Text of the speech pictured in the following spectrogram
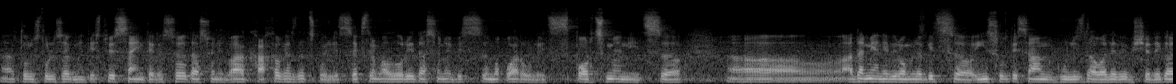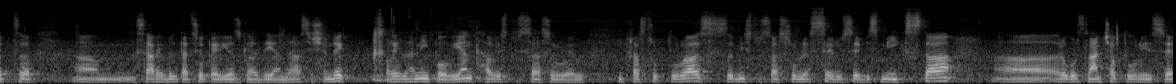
ტურისტული სეგმენტისთვის საინტერესო დასვენება. აქ ახალგაზრდა წყვილის, ექსტრემალური დასვენების მოყვარულიც, სპორტსმენიც, ადამიანები, რომლებიც ინსულტის ან გულის დაავადებების შედეგად სარეაბილიტაციო პერიოდს გადიან და ასე შემდეგ, ყველანი იპოვიან თავისთვის სასურველ ინფრასტრუქტურას, მისთვის სასურველ სერვისების მიქსს და როგორც ლანდშაფტური ისე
